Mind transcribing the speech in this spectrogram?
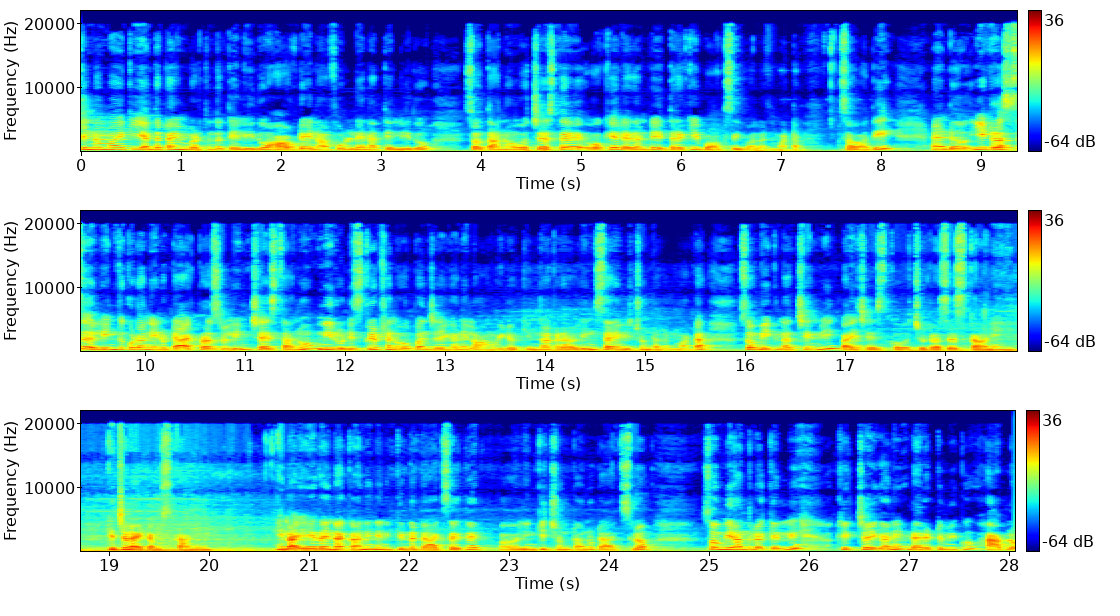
చిన్నమ్మాయికి ఎంత టైం పడుతుందో తెలియదు హాఫ్ డేనా ఫుల్ డేనా తెలియదు సో తను వచ్చేస్తే ఓకే లేదంటే ఇద్దరికి బాక్స్ ఇవ్వాలన్నమాట. సో అది. అండ్ ఈ డ్రెస్ లింక్ కూడా నేను ట్యాగ్ ప్రైస్లో లింక్ చేస్తాను. మీరు డిస్క్రిప్షన్ ఓపెన్ చేయగానే లాంగ్ వీడియో కింద అక్కడ లింక్స్ అనేవి ఇచ్చుంటానమాట సో మీకు నచ్చింది బై చేసుకోవచ్చు. డ్రెస్సెస్ కానీ కిచెన్ ఐటమ్స్ కానీ ఇలా ఏదైనా కానీ నేను కింద ట్యాగ్స్ అయితే లింక్ లింక్ ఇచ్చుంటాను ట్యాగ్స్లో. సో మీరు అందులోకి వెళ్ళి క్లిక్ చేయగానే డైరెక్ట్ మీకు యాప్లో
